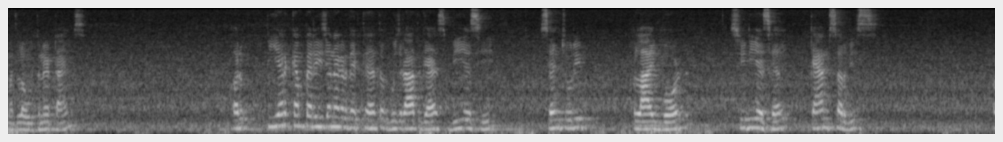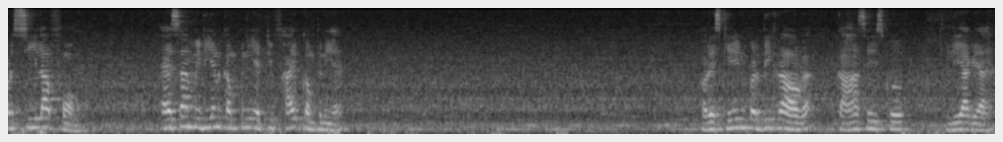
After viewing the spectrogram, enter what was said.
मतलब उतने टाइम्स और पीयर कंपैरिजन अगर देखते हैं तो Gujarat gas BSE century ply board C D S L camp service और सीला फॉर्म ऐसा मीडियन कंपनी 85 कंपनी है। और स्क्रीन पर दिख रहा होगा कहाँ से इसको लिया गया है।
